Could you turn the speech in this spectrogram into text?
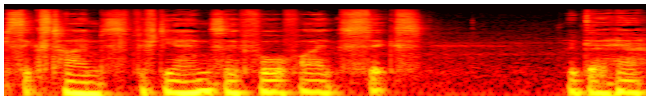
6 times 50 ohms so 4 5 6 would go here.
